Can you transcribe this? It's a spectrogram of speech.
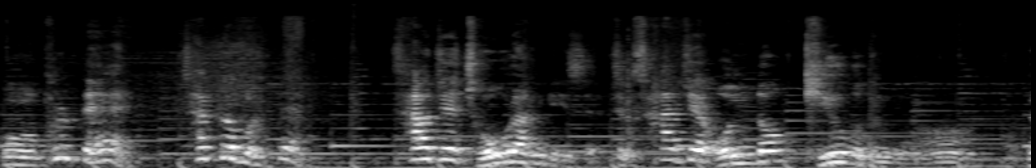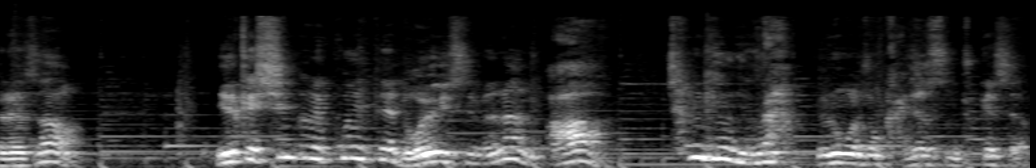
어, 풀 때, 살펴볼 때 사주의 조우라는 게 있어요. 즉 사주의 온도, 기후거든요. 그래서 이렇게 신금의 포인트에 놓여 있으면은 아 참기운이구나 이런 걸 좀 가졌으면 좋겠어요.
